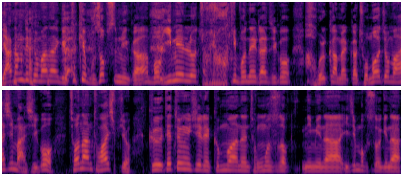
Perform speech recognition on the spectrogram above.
야당 대표 만나는 게 그렇게 무섭습니까? 뭐 이메일로 조용히 보내가지고 아 올까 말까 조마조마 하지 마시고 전화 한 통 하십시오. 그 대통령실에 근무하는 정무수석님이나 이진복 수석이나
